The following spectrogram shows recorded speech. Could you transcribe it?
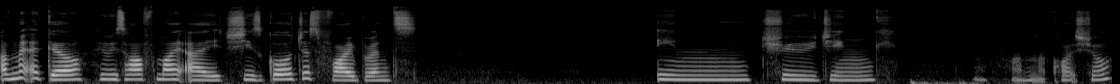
I've met a girl who is half my age. She's gorgeous, vibrant, intruding. I'm not quite sure.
